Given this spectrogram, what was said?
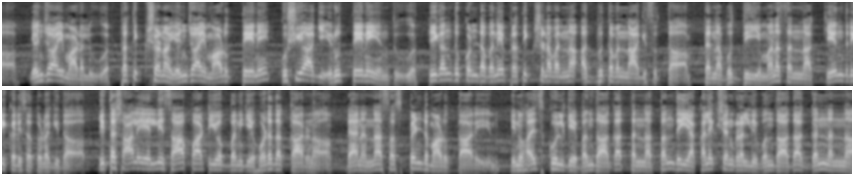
ಎಂಜಾಯ್ ಮಾಡಲು. ಪ್ರತಿಕ್ಷಣ ಎಂಜಾಯ್ ಮಾಡುತ್ತೇನೆ, ಖುಷಿಯಾಗಿ ಇರುತ್ತೇನೆ ಎಂದು. ಹೀಗಂದುಕೊಂಡವನೇ ಪ್ರತಿಕ್ಷಣವನ್ನ ಅದ್ಭುತವನ್ನಾಗಿಸುತ್ತಾ. ತನ್ನ ಬುದ್ಧಿ ಮನಸ್ಸನ್ನ ಕೇಂದ್ರೀಕರಿಸತೊಡಗಿದ. ಇತ್ತ ಶಾಲೆಯಲ್ಲಿ ಸಹಪಾಠಿಯೊಬ್ಬನಿಗೆ ಹೊಡೆದ ಕಾರಣ ಡ್ಯಾನನ್ನ ಸಸ್ಪೆಂಡ್ ಮಾಡುತ್ತಾರೆ. ಇನ್ನು ಹೈಸ್ಕೂಲ್ಗೆ ಬಂದಾಗ ತನ್ನ ತಂದೆಯ ಕಲೆಕ್ಷನ್ಗಳಲ್ಲಿ ಒಂದಾದ ಗನ್ ಅನ್ನ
